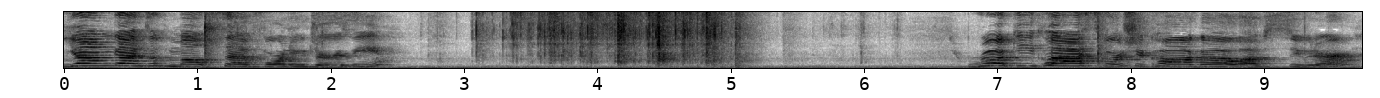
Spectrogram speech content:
Young Guns of Maltsev for New Jersey. Rookie class for Chicago of Suter.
